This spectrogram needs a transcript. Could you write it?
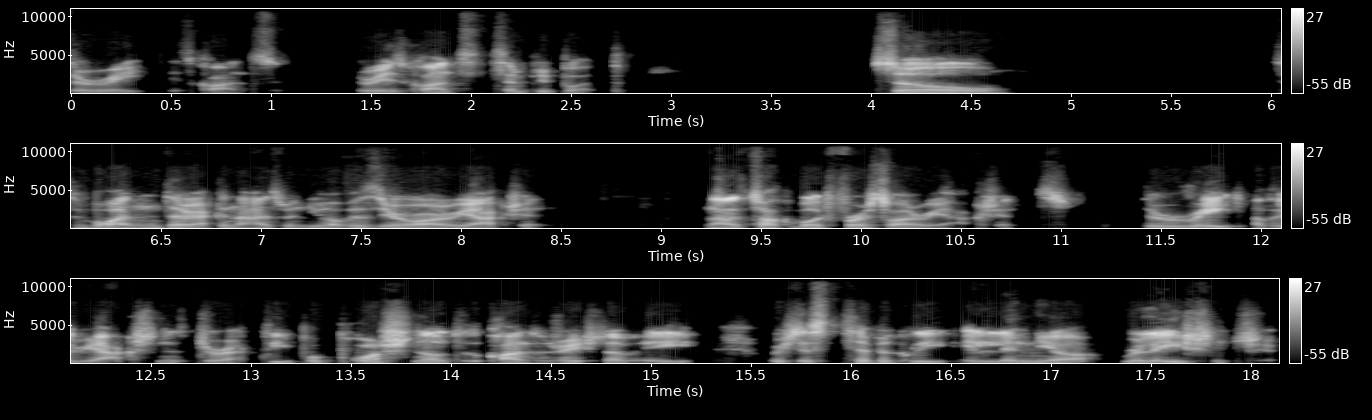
the rate is constant. The rate is constant, simply put. So it's important to recognize when you have a zero-order reaction. Now let's talk about first-order reactions the rate of the reaction is directly proportional to the concentration of A, which is typically a linear relationship.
